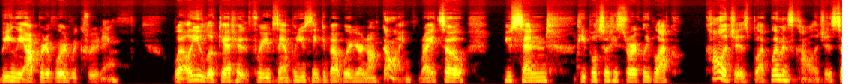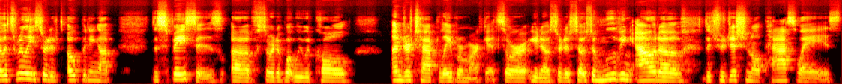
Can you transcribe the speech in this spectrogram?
being the operative word recruiting? Well, you look at, for example, you think about where you're not going, right? So you send people to historically Black colleges, Black women's colleges. So it's really sort of opening up the spaces of sort of what we would call undertapped labor markets or you know sort of so so moving out of the traditional pathways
